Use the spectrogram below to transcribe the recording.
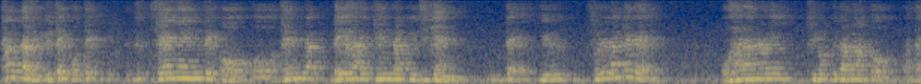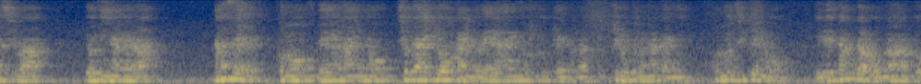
単なるユテコ青年ユテコ転落礼拝転落事件っていうそれだけで終わらない記録だなと私は読みながらなぜこの礼拝の初代教会の礼拝の風景の中記録の中にこの事件を入れたんだろうなと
